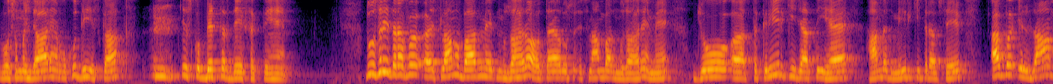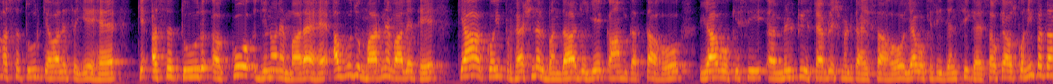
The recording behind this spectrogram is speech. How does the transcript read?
वो समझदार हैं और वो ख़ुद ही इसका, इसको बेहतर देख सकते हैं। दूसरी तरफ़ इस्लामाबाद में एक मुजाहरा होता है और उस इस्लामाबाद मुजाहरे में जो तकरीर की जाती है हामिद मीर की तरफ़ से अब इल्ज़ाम असतूर के हवाले से ये है कि असतूर को जिन्होंने मारा है, अब वो जो मारने वाले थे, क्या कोई प्रोफेशनल बंदा जो ये काम करता हो, या वो किसी मिलिट्री इस्टेब्लिशमेंट का हिस्सा हो, या वो किसी एजेंसी का हिस्सा हो, क्या उसको नहीं पता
